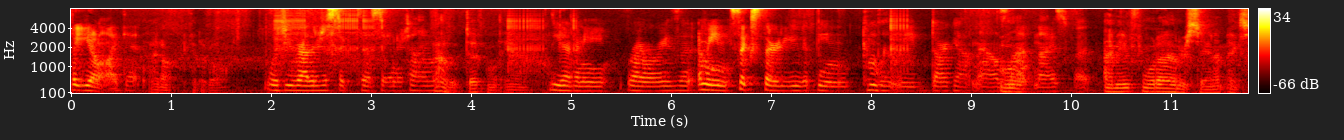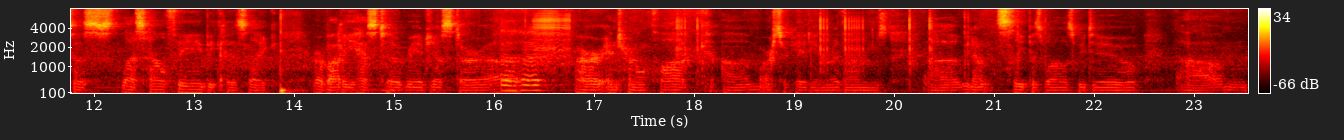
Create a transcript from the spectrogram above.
But you don't like it. I don't like it at all. Would you rather just stick to standard time? Oh, definitely. Yeah. Do you have any rhyme or reason? I mean, six thirty being completely dark out now is Well- not nice, but I mean, from what I understand, it makes us less healthy because like our body has to readjust our uh, Mm-hmm. our internal clock, um, our circadian rhythms. Uh, we don't sleep as well as we do, um,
